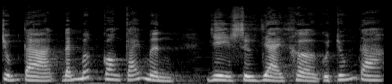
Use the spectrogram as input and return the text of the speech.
Chúng ta đánh mất con cái mình vì sự dài khờ của chúng ta.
